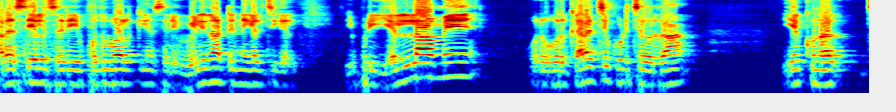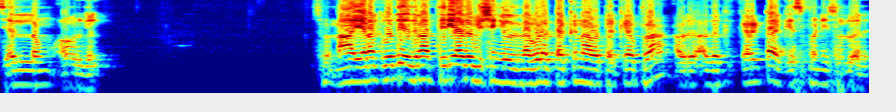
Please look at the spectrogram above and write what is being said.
அரசியல் சரி பொது வாழ்க்கையும் சரி வெளிநாட்டு நிகழ்ச்சிகள் இப்படி எல்லாமே ஒரு ஒரு கரைச்சி குடித்தவர் தான் இயக்குனர் ஜெல்லம் அவர்கள். ஸோ நான் எனக்கு வந்து எதனா தெரியாத விஷயங்கள் இருந்தால் கூட டக்குன்னு அவர்கிட்ட கேட்பேன். அவர் அதுக்கு கரெக்டாக கெஸ் பண்ணி சொல்லுவார்.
